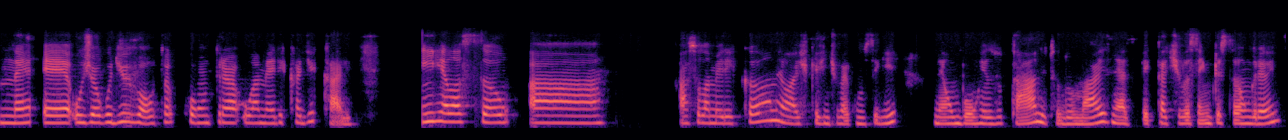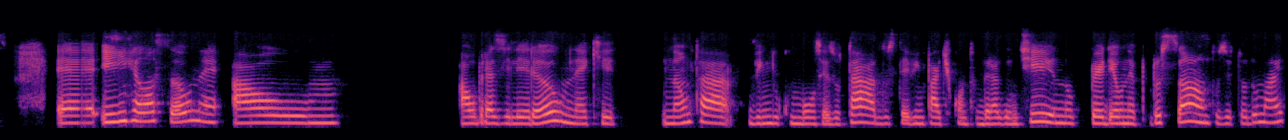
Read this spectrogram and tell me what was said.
né, é, o jogo de volta contra o América de Cali. Em relação à a, a Sul-Americana, eu acho que a gente vai conseguir né, um bom resultado e tudo mais, né, as expectativas sempre são grandes. É, e em relação, né, ao, ao Brasileirão, né, que não está vindo com bons resultados, teve empate contra o Bragantino, perdeu, né, para o Santos e tudo mais,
